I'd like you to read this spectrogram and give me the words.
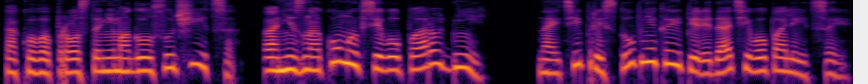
Такого просто не могло случиться. Они знакомы всего пару дней найти преступника и передать его полиции.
